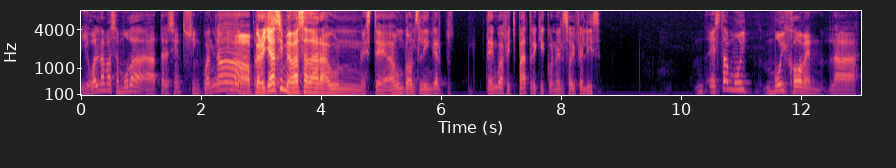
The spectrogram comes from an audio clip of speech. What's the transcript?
Igual nada más se muda a 350 No, kilómetros. pero ya si me vas a dar a un, este, a un gunslinger, pues tengo a Fitzpatrick y con él soy feliz. Está muy, muy joven la,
